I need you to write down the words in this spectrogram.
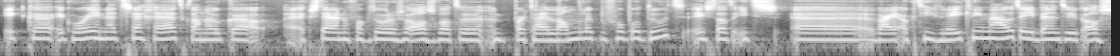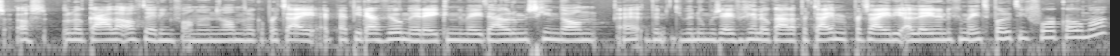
Ik, uh, ik hoor je net zeggen, het kan ook externe factoren zoals wat een partij landelijk bijvoorbeeld doet. Is dat iets waar je actief rekening mee houdt? En je bent natuurlijk als, als lokale afdeling van een landelijke partij, heb, heb je daar veel meer rekening mee te houden? Misschien dan, we, we noemen ze even geen lokale partij, maar partijen die alleen in de gemeentepolitiek voorkomen?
